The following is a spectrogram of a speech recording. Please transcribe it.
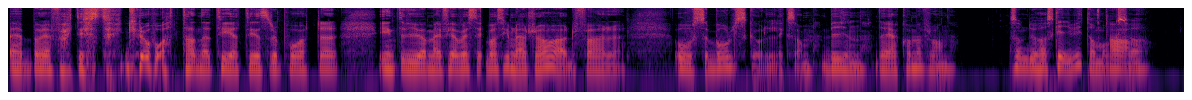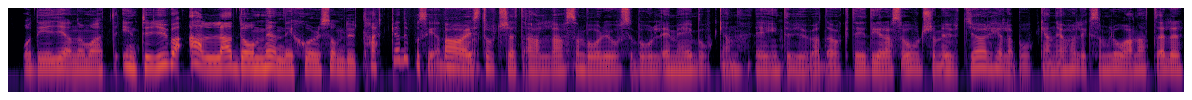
eh, började jag faktiskt gråta när TTs reporter intervjuade mig för jag var så himla rörd för Osebols skull, liksom, byn där jag kommer ifrån. Som du har skrivit om också. Ja. Och det är genom att intervjua alla de människor som du tackade på scenen? Ja, i stort sett alla som bor i Osebol är med i boken, är intervjuade och det är deras ord som utgör hela boken. Jag har liksom lånat eller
